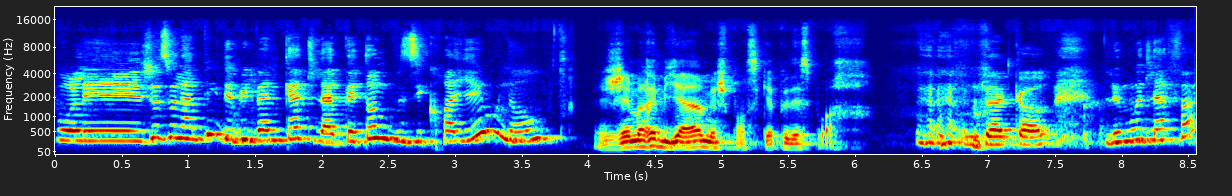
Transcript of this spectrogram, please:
Pour les Jeux Olympiques 2024, la pétanque, vous y croyez ou non? J'aimerais bien, mais je pense qu'il y a peu d'espoir. D'accord. Le mot de la fin?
